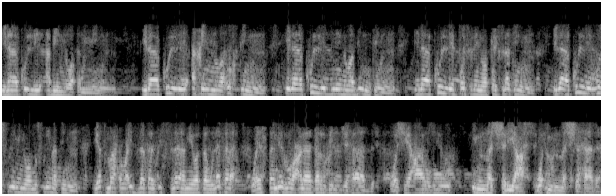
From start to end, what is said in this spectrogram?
إلى كل أب وأم. إلى كل أخ وأخت. إلى كل ابن وبنت. إلى كل طفل وطفلة. إلى كل مسلم ومسلمة. يطمح عزة الإسلام ودولته ويستمر على درب الجهاد وشعاره إما الشريعة وإما الشهادة.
